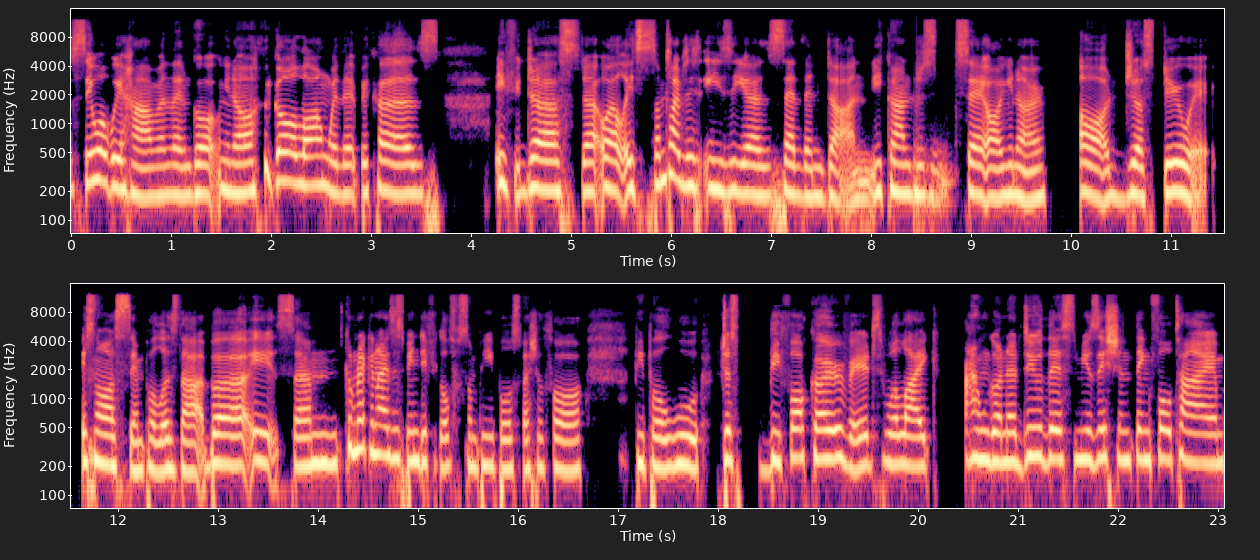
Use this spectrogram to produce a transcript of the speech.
see what we have and then go, you know, go along with it because if you just uh, well, it's sometimes it's easier said than done. You can't just hmm say, oh, you know, oh, just do it. It's not as simple as that, but it's um can recognize it's been difficult for some people, especially for people who just before COVID were like, I'm gonna do this musician thing full time,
